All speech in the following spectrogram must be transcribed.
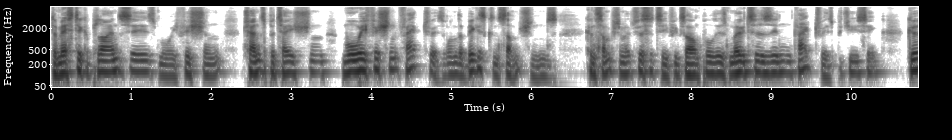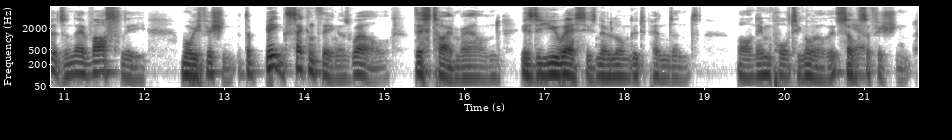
domestic appliances, more efficient transportation, more efficient factories. One of the biggest consumptions, consumption of electricity, for example, is motors in factories producing goods, and they're vastly more efficient. But the big second thing as well this time round is the US is no longer dependent on importing oil. It's self-sufficient, yeah.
